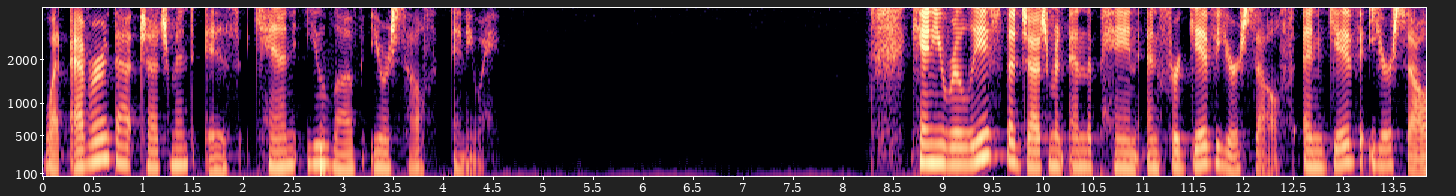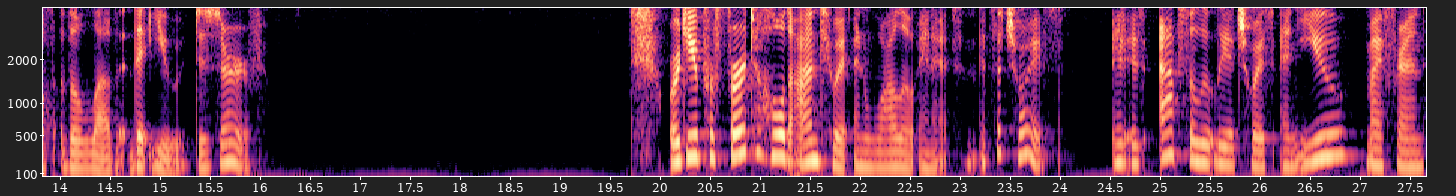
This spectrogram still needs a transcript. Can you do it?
Whatever that judgment is, can you love yourself anyway? Can you release the judgment and the pain and forgive yourself and give yourself the love that you deserve? Or do you prefer to hold on to it and wallow in it? It's a choice. It is absolutely a choice, and you, my friend,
